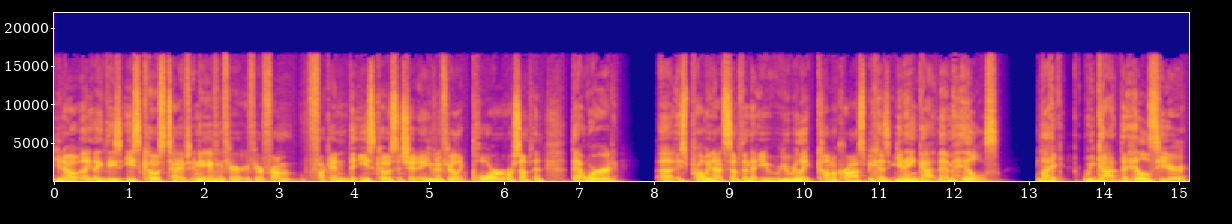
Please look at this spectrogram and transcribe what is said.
you know, like, like these East Coast types. And if, if you're if you're from fucking the East Coast and shit, and even if you're like poor or something, that word. Uh, is probably not something that you, you really come across because you ain't got them hills. Like we got the hills here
